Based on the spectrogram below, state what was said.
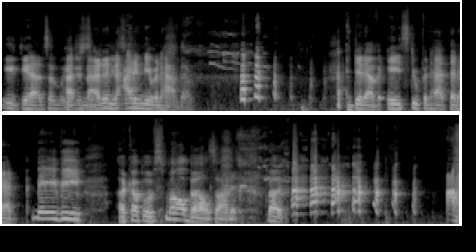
You, you had some. You I, just I didn't. I didn't even have them. I did have a stupid hat that had maybe a couple of small bells on it, but. I,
